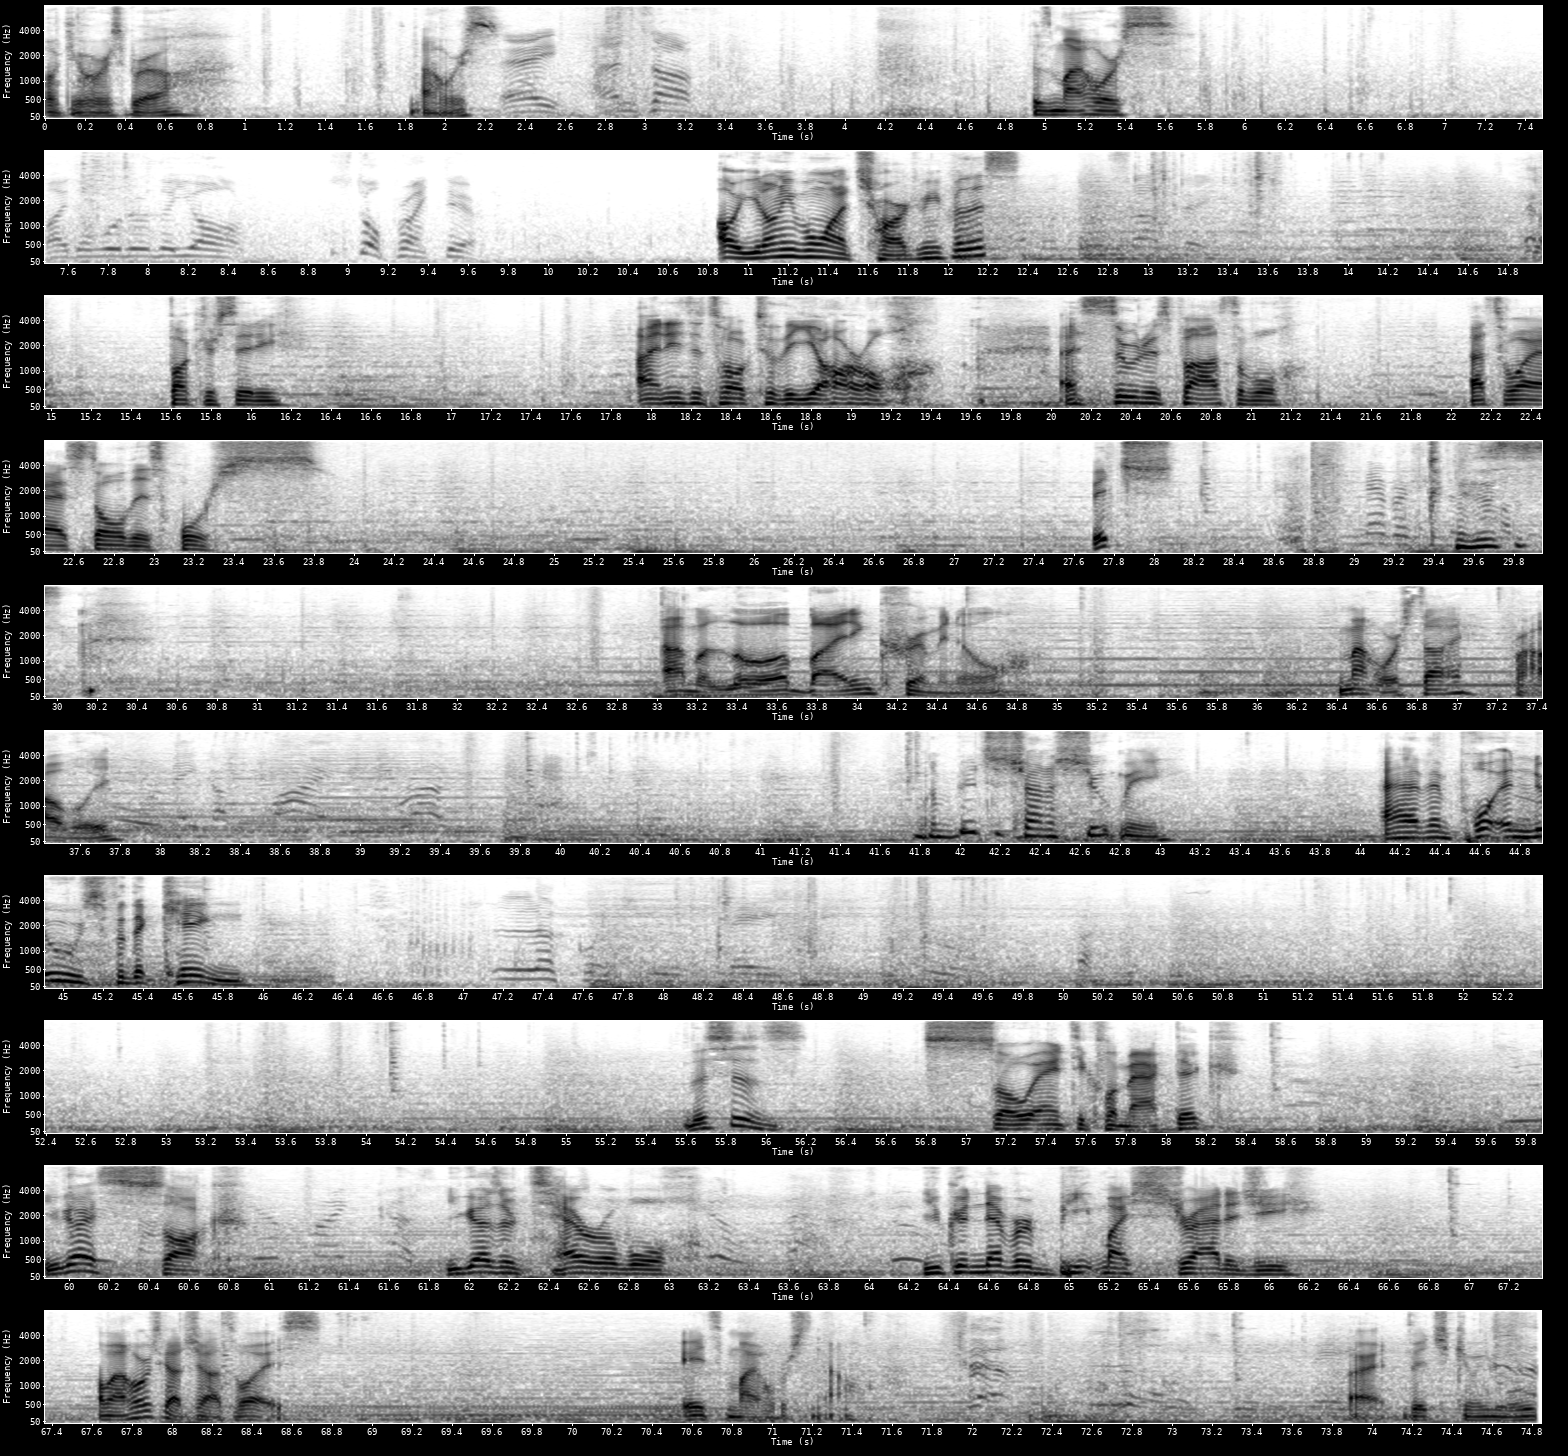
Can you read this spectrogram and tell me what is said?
Fuck your horse, bro. My horse. Hey, hands off. This is my horse. By the order of the Jarl. Stop right there. Oh, you don't even want to charge me for this? Fuck your city. I need to talk to the Jarl as soon as possible. That's why I stole this horse. Bitch. I'm a law-abiding criminal. Can my horse die? Probably. The bitch is trying to shoot me. I have important news for the king. This is so anticlimactic. You guys suck. You guys are terrible. You could never beat my strategy. Oh, my horse got shot twice. It's my horse now. Alright, bitch, can we move?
